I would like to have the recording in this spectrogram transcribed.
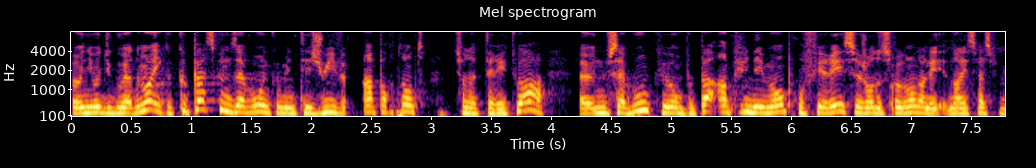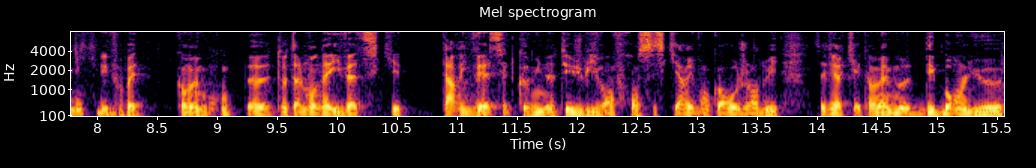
au niveau du gouvernement et que, parce que nous avons une communauté juive importante sur notre territoire, euh, nous savons qu'on ne peut pas impunément proférer ce genre de slogan dans l'espace public. Il ne faut pas être quand même euh, totalement naïf à ce qui est arrivé à cette communauté juive en France, c'est ce qui arrive encore aujourd'hui. C'est-à-dire qu'il y a quand même des banlieues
